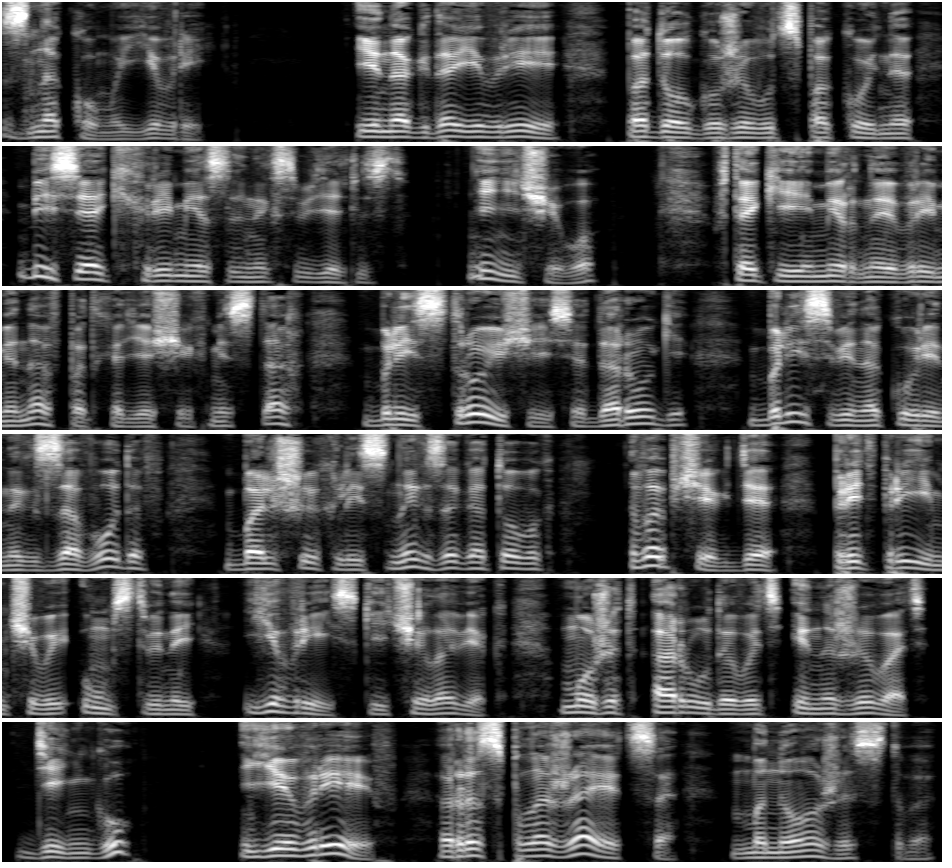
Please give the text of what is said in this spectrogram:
знакомый еврей. Иногда евреи подолгу живут спокойно, без всяких ремесленных свидетельств. И ничего. В такие мирные времена в подходящих местах, близ строящейся дороги, близ винокуренных заводов, больших лесных заготовок, вообще где предприимчивый умственный еврейский человек может орудовать и наживать деньгу, евреев расположается множество.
